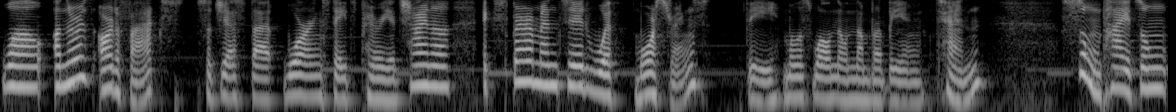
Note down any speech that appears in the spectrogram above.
While unearthed artifacts suggest that Warring States period China experimented with more strings, the most well known number being 10, Song Taizong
